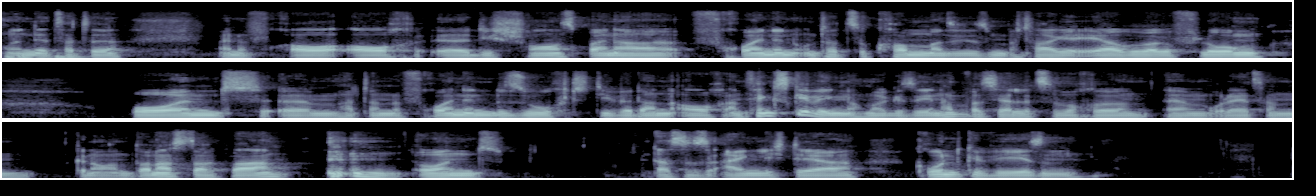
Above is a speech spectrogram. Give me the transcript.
Und jetzt hatte meine Frau auch äh, die Chance, bei einer Freundin unterzukommen. Also sie ist ein paar Tage eher rübergeflogen und ähm, hat dann eine Freundin besucht, die wir dann auch an Thanksgiving nochmal gesehen haben, was ja letzte Woche ähm, oder jetzt am, genau am Donnerstag war. Und das ist eigentlich der Grund gewesen.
